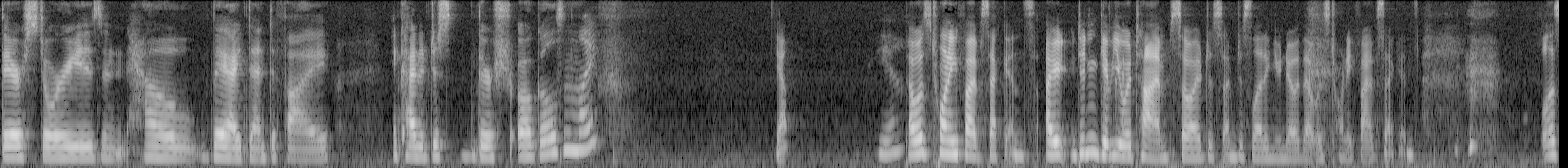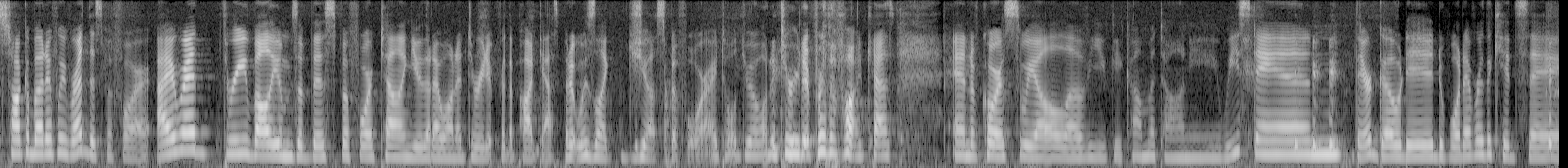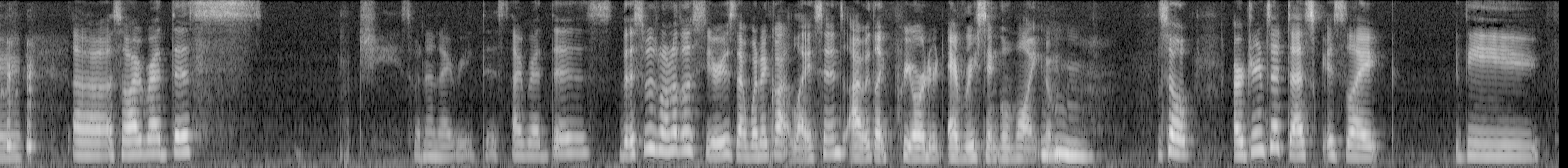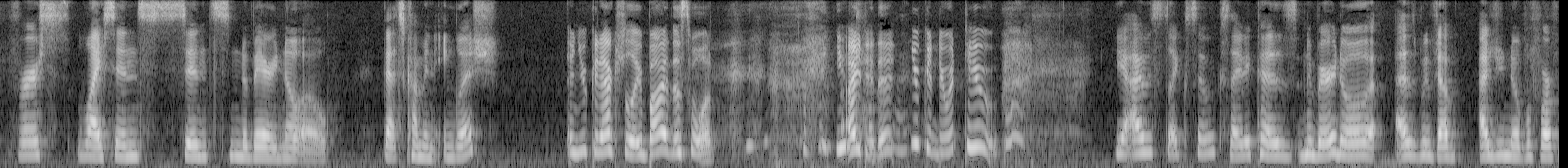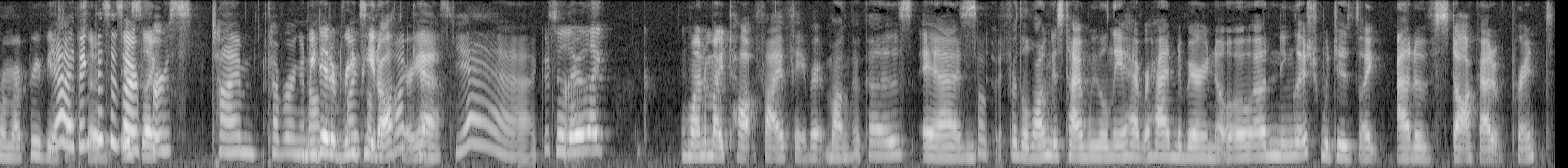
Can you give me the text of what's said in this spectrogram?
their stories and how they identify and kind of just their struggles in life. Yeah. Yeah. That was 25 seconds. I didn't give okay. you a time, so I just I'm just letting you know that was 25 seconds. let's talk about if we've read this before. I read three volumes of this before telling you that I wanted to read it for the podcast, but it was like just before I told you I wanted to read it for the podcast. And of course, we all love Yuhki Kamatani. We stand. They're goaded. Whatever the kids say. Uh, so I read this. Jeez, when did I read this? I read this. This was one of those series that when it got licensed, I would like pre-ordered every single volume. So, Our Dreams at Dusk is like the first license since Nabari no that's come in English. And you can actually buy this one. You I did it. You can do it too. Yeah, I was like so excited because Nabari no Ou, as we've done, as you know before from our previous. Yeah, I think this episode, is our like- first time covering an We did a repeat author, yeah. podcast. Yeah, good So they're us. like one of my top five favorite mangakas, and So for the longest time, we only ever had Nabari no out in English, which is like out of stock, out of print.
